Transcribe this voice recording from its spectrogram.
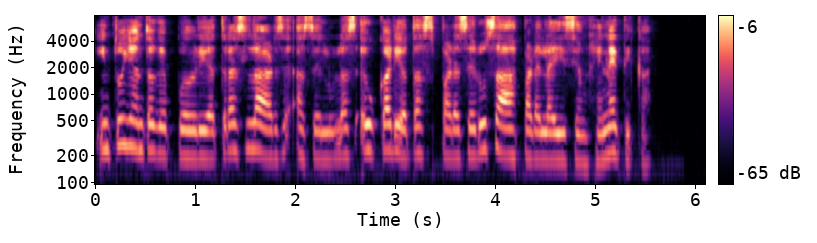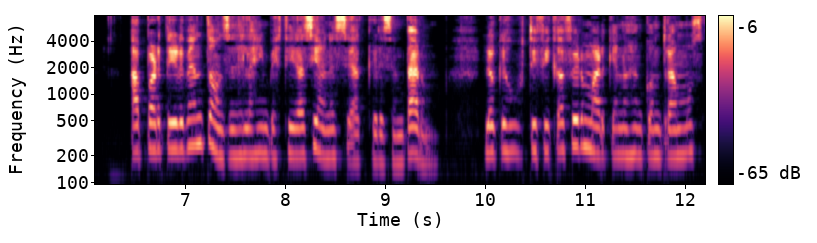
intuyendo que podría trasladarse a células eucariotas para ser usadas para la edición genética. A partir de entonces las investigaciones se acrecentaron, lo que justifica afirmar que nos encontramos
